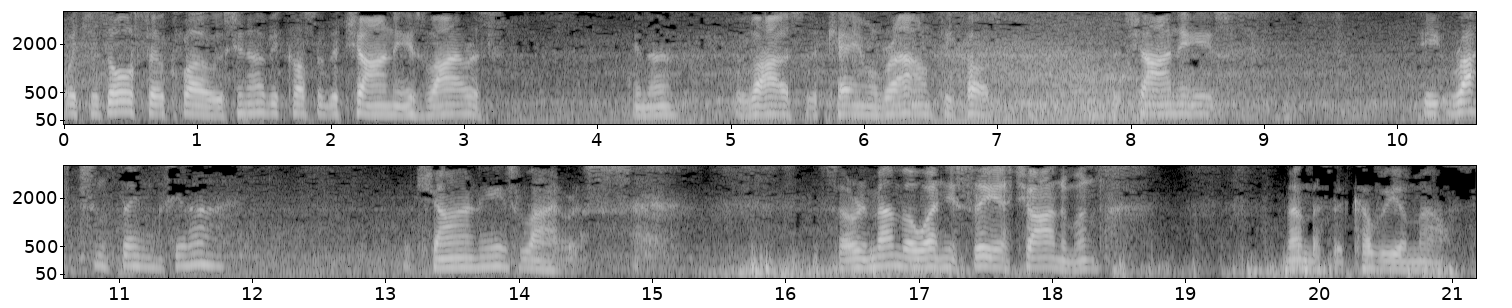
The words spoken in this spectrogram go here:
Which is also closed, you know, because of the Chinese virus. You know, the virus that came around because the Chinese eat rats and things, you know. The Chinese virus. So remember when you see a Chinaman, remember to cover your mouth.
